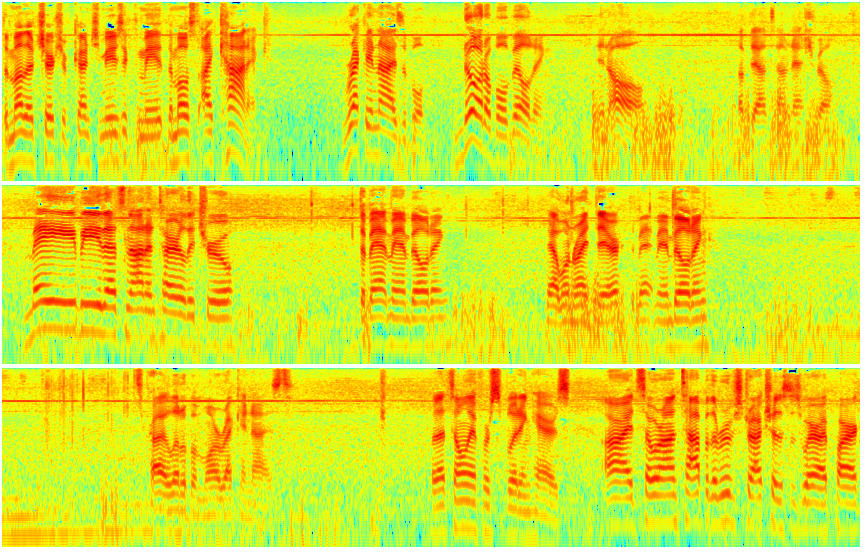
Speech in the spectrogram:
the Mother Church of Country Music, to me, the most iconic, recognizable, notable building in all of downtown Nashville. Maybe that's not entirely true. The Batman building, that one right there, the Batman building, it's probably a little bit more recognized. But that's only if we're splitting hairs. All right, so we're on top of the roof structure. This is where I park.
